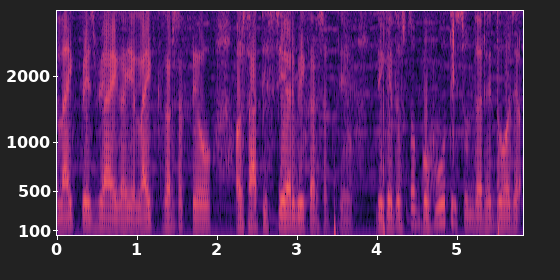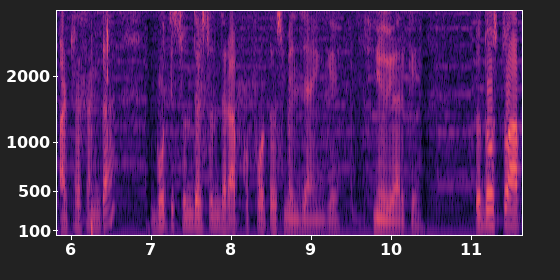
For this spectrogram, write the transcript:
लाइक पेज भी आएगा या लाइक कर सकते हो और साथ ही शेयर भी कर सकते हो। देखिए दोस्तों, बहुत ही सुंदर है दो हज़ार अठारह सन का। बहुत ही सुंदर सुंदर आपको फ़ोटोज़ मिल जाएँगे न्यू ईयर के। तो दोस्तों आप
